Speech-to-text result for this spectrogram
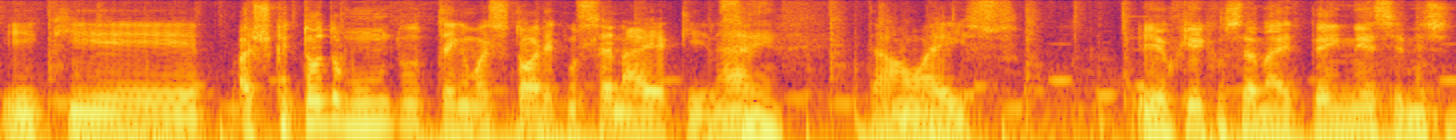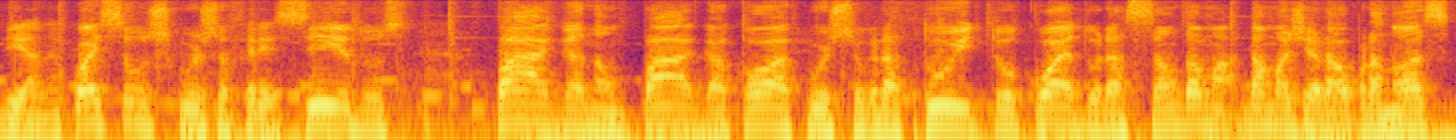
e que acho que todo mundo tem uma história com o Senai aqui, né? Sim. Então é isso. E o que, que o Senai tem nesse início de ano? Quais são os cursos oferecidos? Paga, não paga? Qual é o curso gratuito? Qual é a duração? Dá uma, dá uma geral para nós,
